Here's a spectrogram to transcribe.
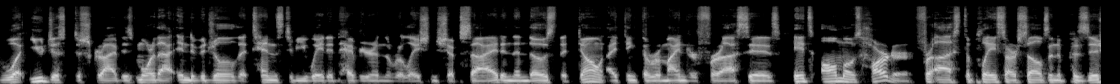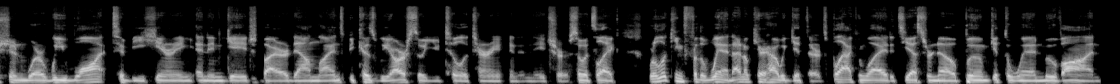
what you just described is more that individual that tends to be weighted heavier in the relationship side. And then those that don't, I think the reminder for us is it's almost harder for us to place ourselves in a position where we want to be hearing and engaged by our downlines because we are so utilitarian in nature. So it's like we're looking for the win. I don't care how we get there. It's black and white. It's yes or no. Boom, get the win, move on.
